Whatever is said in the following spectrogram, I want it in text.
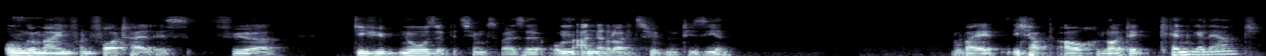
ungemein von Vorteil ist für die Hypnose, beziehungsweise um andere Leute zu hypnotisieren. Wobei ich habe auch Leute kennengelernt,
